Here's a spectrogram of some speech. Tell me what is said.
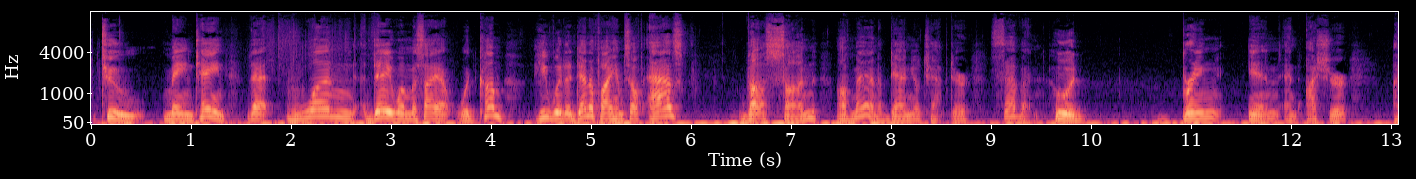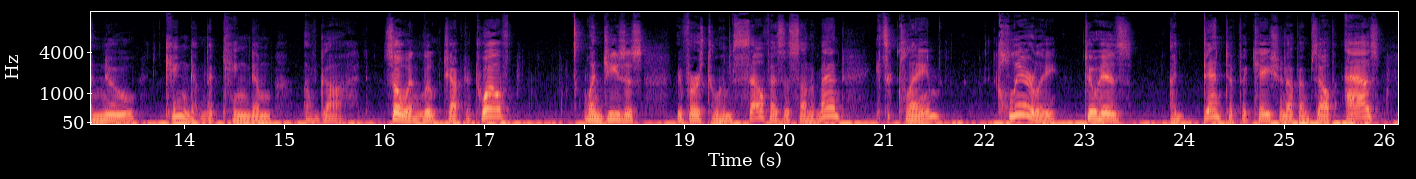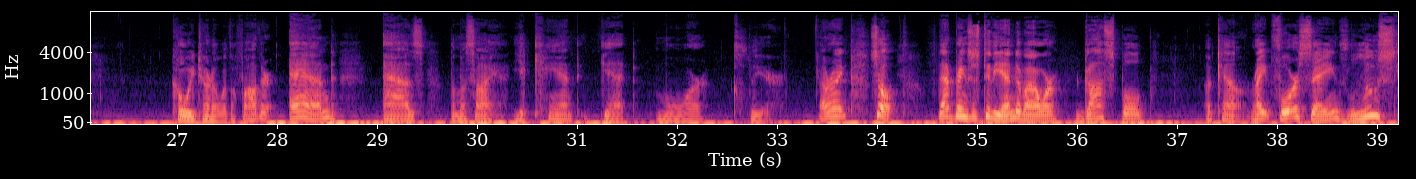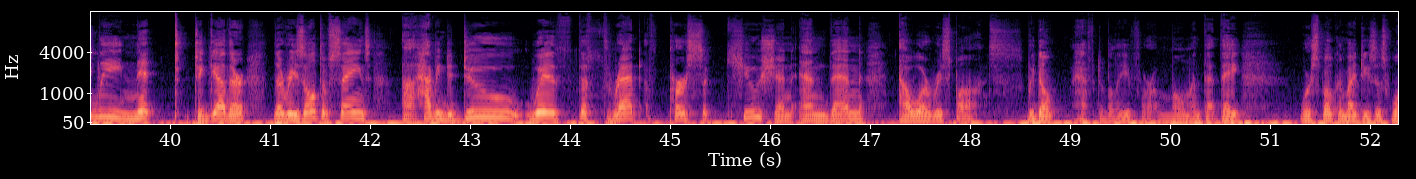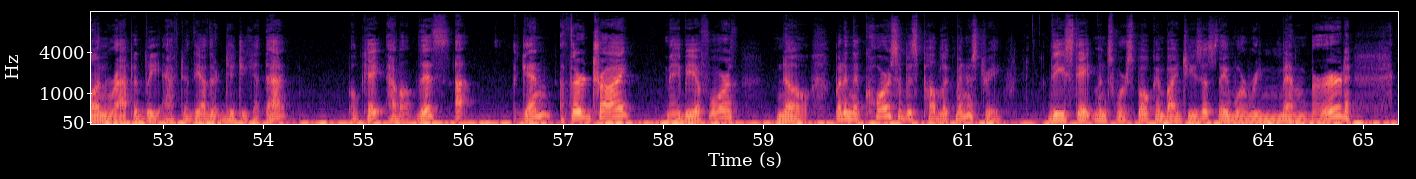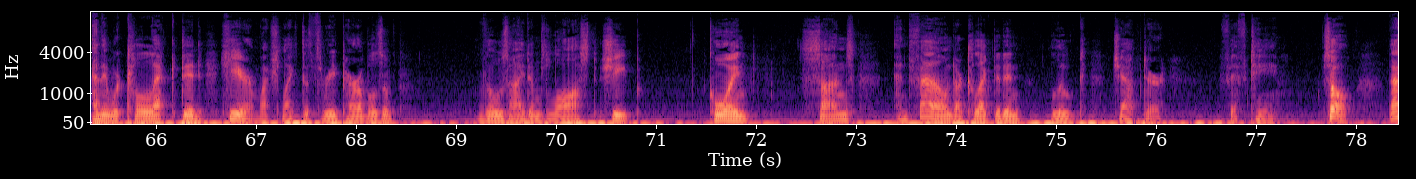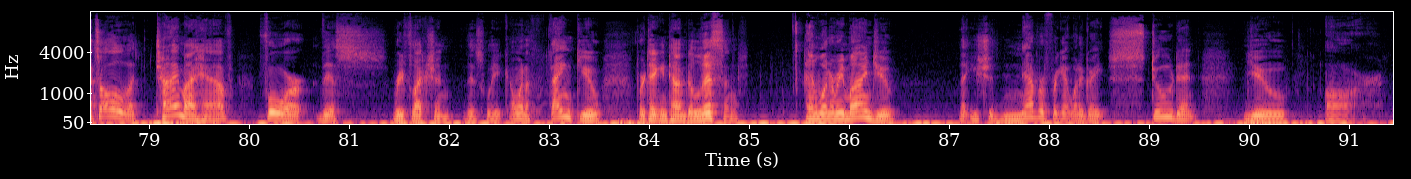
to maintain that one day when Messiah would come, he would identify himself as the Son of Man of Daniel chapter 7, who would bring in and usher a new kingdom, the kingdom of God. So in Luke chapter 12, when Jesus refers to himself as the Son of Man, it's a claim clearly to his identification of himself as co eternal with the Father and as the Messiah. You can't get more clear. All right? So that brings us to the end of our gospel account, right? Four sayings loosely knit together, the result of sayings uh, having to do with the threat of persecution and then our response. We don't have to believe for a moment that they were spoken by Jesus one rapidly after the other. Did you get that? Okay, how about this? Uh, again, a third try? Maybe a fourth? No. But in the course of his public ministry, these statements were spoken by Jesus, they were remembered, and they were collected here, much like the three parables of those items lost sheep, coin, sons, and found are collected in Luke chapter 15. So, that's all the time I have for this reflection this week. I want to thank you for taking time to listen. I want to remind you that you should never forget what a great student you are.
